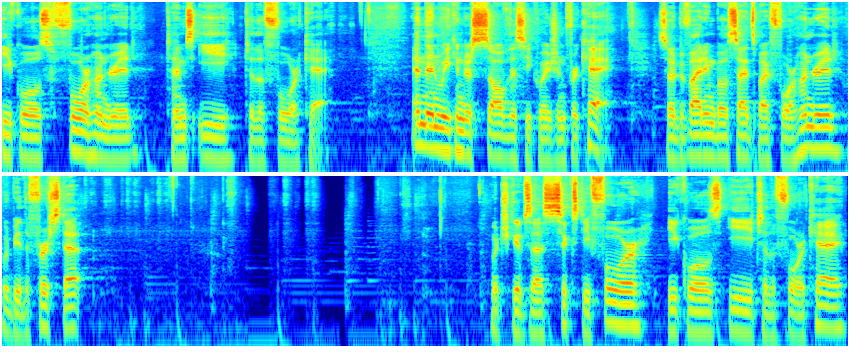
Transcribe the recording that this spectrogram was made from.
equals 400 times e to the 4k. And then we can just solve this equation for k. So dividing both sides by 400 would be the first step. which gives us 64 equals e to the 4k.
